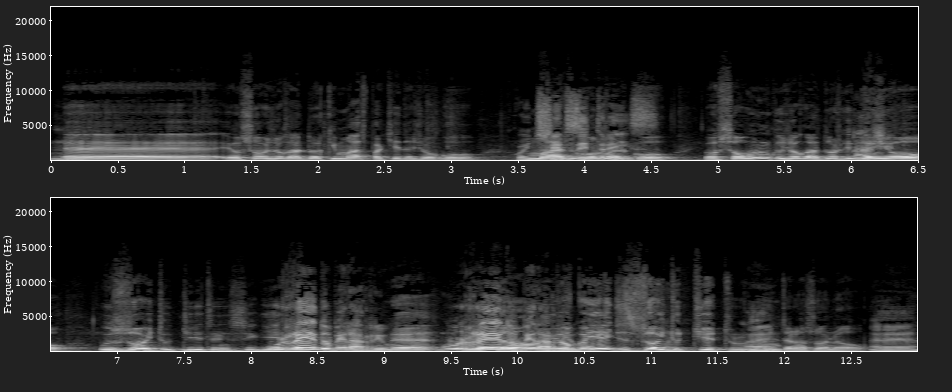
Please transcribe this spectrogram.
hum. é... eu sou o jogador que mais partidas jogou, 803. mais marcou. Eu sou o único jogador que ah, ganhou os oito títulos em seguida. O rei do Beira-Rio. Né? O rei então, do Beira-Rio. Eu ganhei 18 títulos é. no Internacional. É.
